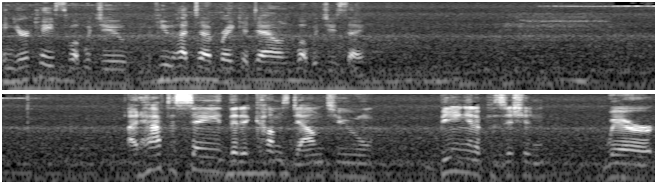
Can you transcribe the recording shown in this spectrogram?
In your case, what would you, if you had to break it down, what would you say? I'd have to say that it comes down to being in a position where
